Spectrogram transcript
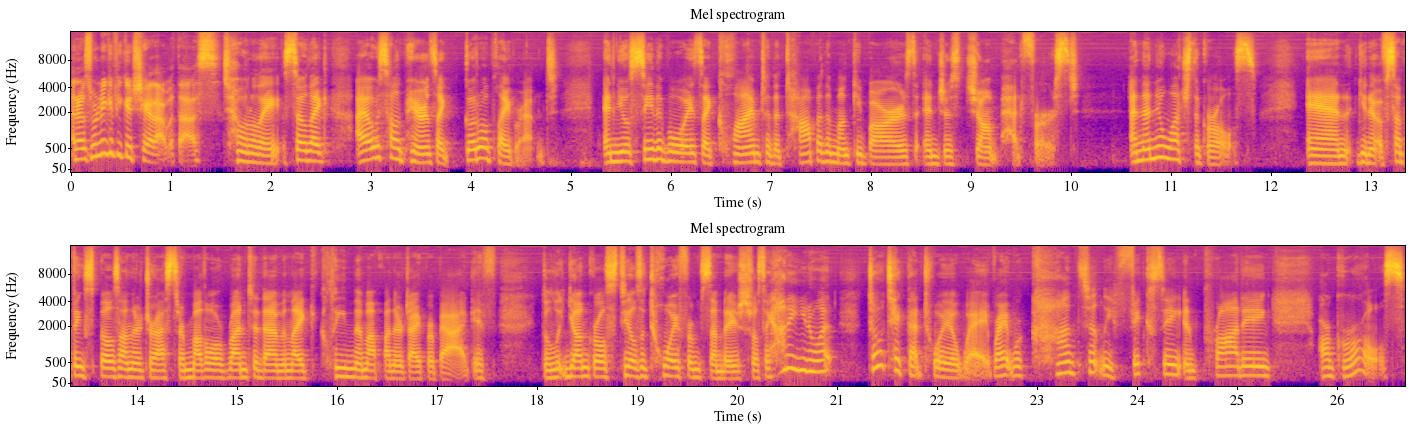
And I was wondering if you could share that with us. Totally. So, like, I always tell parents, like, go to a playground and you'll see the boys, like, climb to the top of the monkey bars and just jump headfirst. And then you'll watch the girls. And, you know, if something spills on their dress, their mother will run to them and, like, clean them up on their diaper bag. If the young girl steals a toy from somebody, she'll say, honey, you know what? Don't take that toy away, right? We're constantly fixing and prodding our girls.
